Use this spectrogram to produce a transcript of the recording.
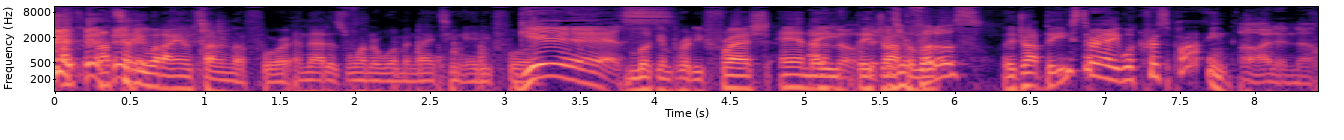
I'll, I'll, tell you what I am signing up for, and that is Wonder Woman 1984. Yes, looking pretty fresh, and they they is dropped the photos. They dropped the Easter egg with Chris Pine. Oh, I didn't know.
